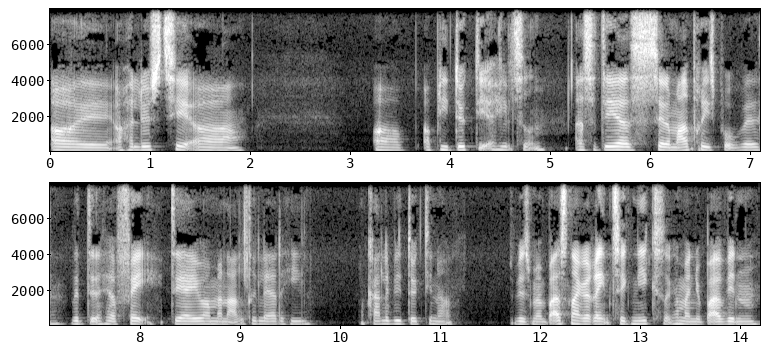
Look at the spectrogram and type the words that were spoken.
og, øh, og have lyst til at, og, at blive dygtigere hele tiden. Altså det, jeg sætter meget pris på ved, ved det her fag, det er jo, at man aldrig lærer det hele. Man kan aldrig blive dygtig nok. Hvis man bare snakker rent teknik, så kan man jo bare vinde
